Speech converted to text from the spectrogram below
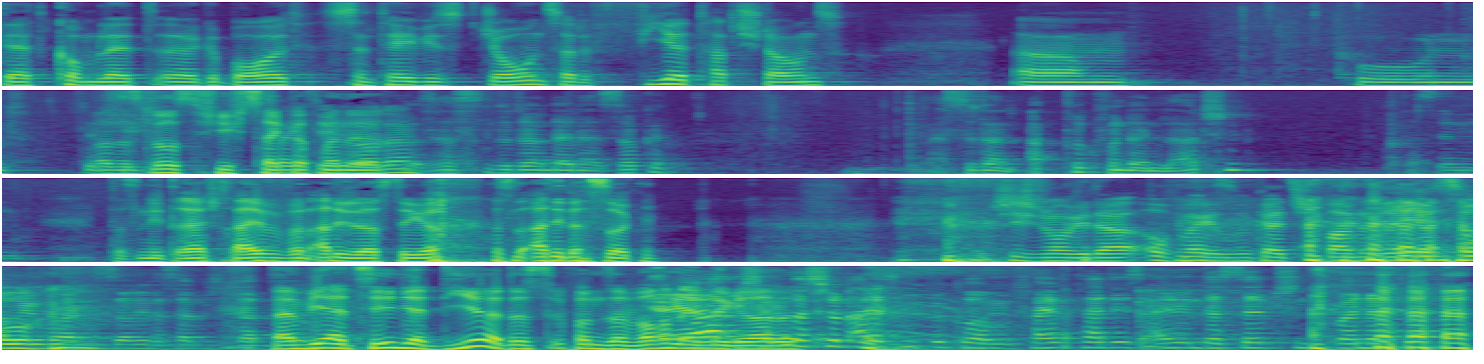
der hat komplett äh, geballt. Centavius Jones hatte vier Touchdowns. Ähm, und Was ist los? Schieß zeigt auf dir meine. gerade. Was hast denn du da an deiner Socke? Hast du da einen Abdruck von deinen Latschen? Das sind, das sind die drei Streifen von Adidas, Digga. Das sind Adidas-Socken. Schieß mal wieder Aufmerksamkeitsspanne. ganz sorry. Mann, sorry, das hat mich gerade. Weil wir erzählen ja dir das von unserem Wochenende ja, ja, Ich habe gerade. das schon alles mitbekommen. Five Tutties, eine Interception, 205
